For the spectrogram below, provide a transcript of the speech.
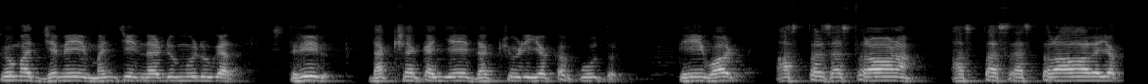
సుమధ్యమే మంచి నడుములు గల స్త్రీలు దక్షకన్యే దక్షుడి యొక్క కూతురు. వాడు అస్త్రశస్త్రాణ అస్త్రశస్త్రాల యొక్క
